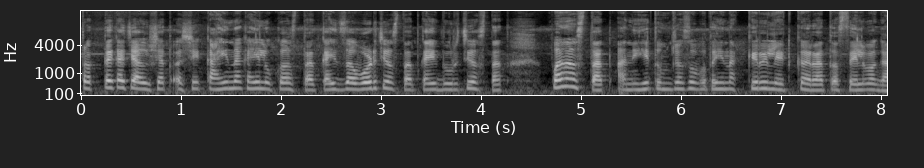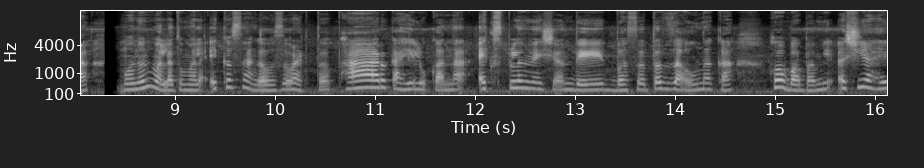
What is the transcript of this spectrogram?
प्रत्येकाच्या आयुष्यात असे काही ना काही लोक असतात काही जवळचे असतात काही दूरचे असतात. पण असतात आणि हे तुमच्यासोबतही नक्की रिलेट करत असेल बघा. म्हणून मला तुम्हाला एकच सांगावंसं वाटतं फार काही लोकांना एक्सप्लेनेशन देत बसतच जाऊ नका. हो बाबा मी अशी आहे.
